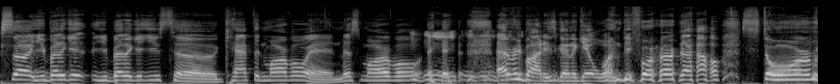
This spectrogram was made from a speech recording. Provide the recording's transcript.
So you better get, you better get used to Captain Marvel and Miss Marvel. Everybody's gonna get one before her now. Storm.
